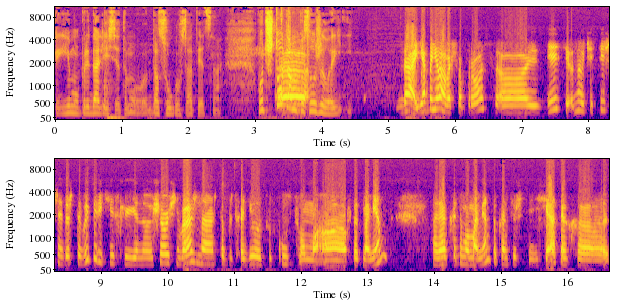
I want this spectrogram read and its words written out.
ему предались, этому досугу, соответственно. Вот что там послужило? Да, я поняла ваш вопрос. Э, здесь, ну, частично то, что вы перечислили, но еще очень важно, что происходило с искусством э, в тот момент. Да, к этому моменту, к концу 60-х, э,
